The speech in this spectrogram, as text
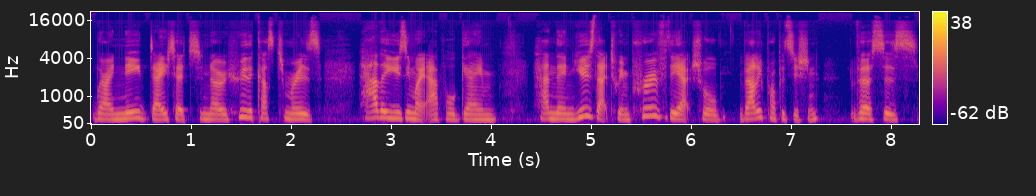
where I need data to know who the customer is, how they're using my Apple game, and then use that to improve the actual value proposition versus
